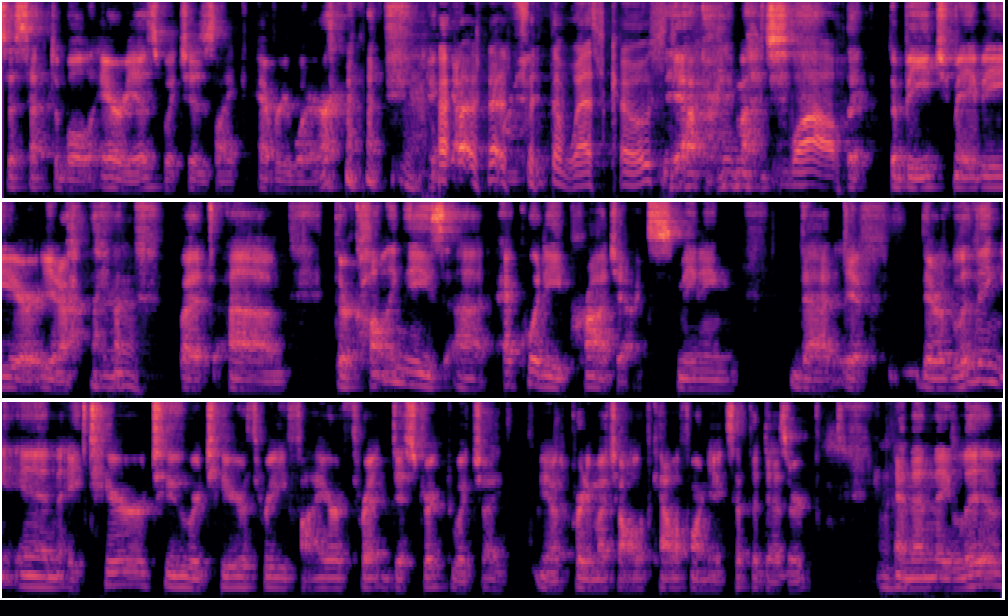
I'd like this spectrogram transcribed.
susceptible areas, which is like everywhere. That's like the West Coast. yeah, pretty much. Wow. Like the beach, maybe, or you know, Yeah. but um, they're calling these uh, equity projects, meaning that if they're living in a tier two or tier three fire threat district, which I, you know, pretty much all of California except the desert, Mhm. and then they live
